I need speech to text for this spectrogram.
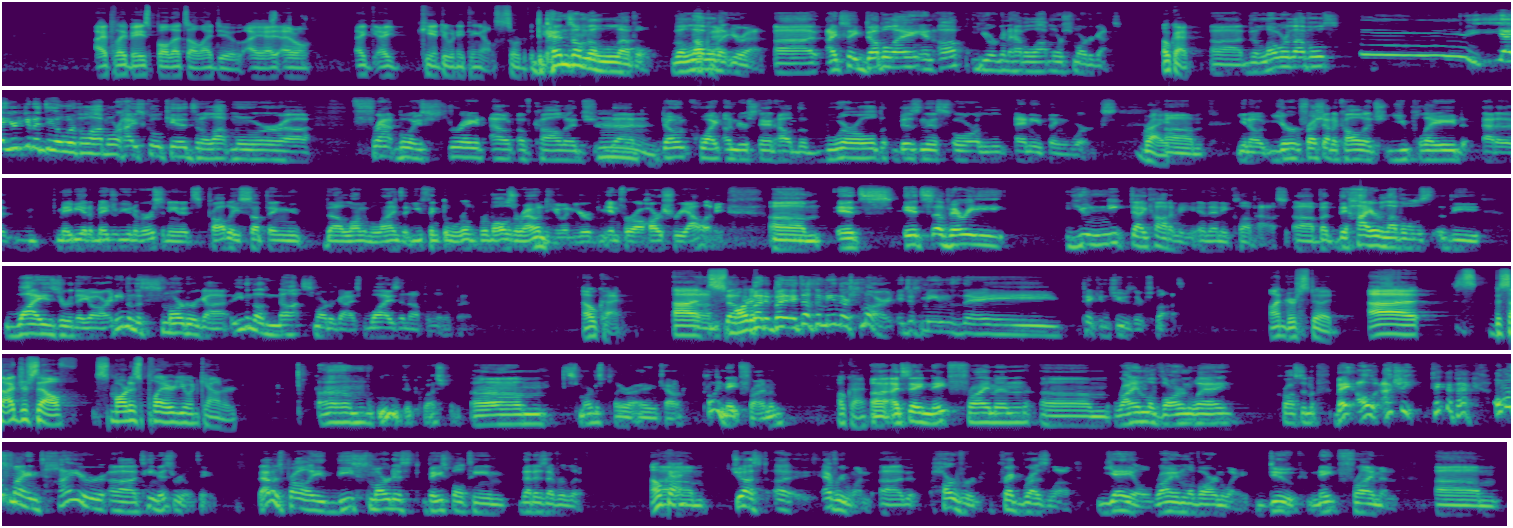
I play baseball. That's all I do. I I, I don't I, I can't do anything else. Sort of. Depends on the level, the level okay. that you're at. Uh, I'd say double A and up, you're going to have a lot more smarter guys. Okay. Uh, the lower levels, mm, yeah, you're going to deal with a lot more high school kids and a lot more uh, frat boys straight out of college mm. that hmm. don't quite understand how the world, business, or anything works. Right. Um, you know you're fresh out of college you played at a maybe at a major university and it's probably something along the lines that you think the world revolves around you and you're in for a harsh reality um, it's it's a very unique dichotomy in any clubhouse uh, but the higher levels the wiser they are, and even the smarter guy, even the not smarter guys, wisen up a little bit. Okay. Uh, Um, so, smart. but but it doesn't mean they're smart. It just means they pick and choose their spots. Understood. Uh, s- besides yourself, smartest player you encountered. Um, ooh, good question. Um, smartest player I encountered probably Nate Freiman. Okay. Uh, I'd say Nate Freiman, um, Ryan Lavarnway, cross them. Ba- oh, actually, take that back. Almost my entire uh, Team Israel team. That was probably the smartest baseball team that has ever lived. Okay. Um, just uh, everyone. Uh, Harvard, Craig Breslow, Yale, Ryan Lavarnway, Duke, Nate Freiman. Um,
